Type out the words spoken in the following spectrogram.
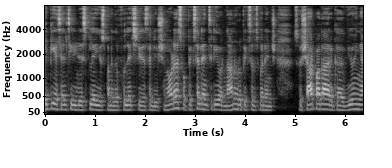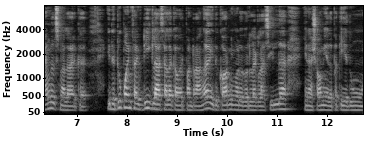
IPS LCD display use பண்ணுது. ஃபுல் ஹெச்டி ரெசல்யூஷனோட ஸோ பிக்சல் டென்சிட்டி ஒரு நானூறு பிக்சல்ஸ் பர் இன்ச் ஸோ ஷார்ப்பாக தான் இருக்குது வியூவிங் ஆங்கிள்ஸ் நல்லா இருக்குது இது டூ பாயிண்ட் ஃபைவ் டி கிளாஸால் கவர் பண்ணுறாங்க இது கார்னிங்கோட ஒரு கிளாஸ் இல்லை. ஏன்னா ஷாமி அதை பற்றி எதுவும்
